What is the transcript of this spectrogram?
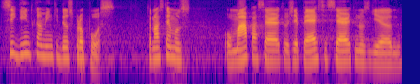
seguindo o caminho que Deus propôs. Então nós temos o mapa certo, o GPS certo nos guiando.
